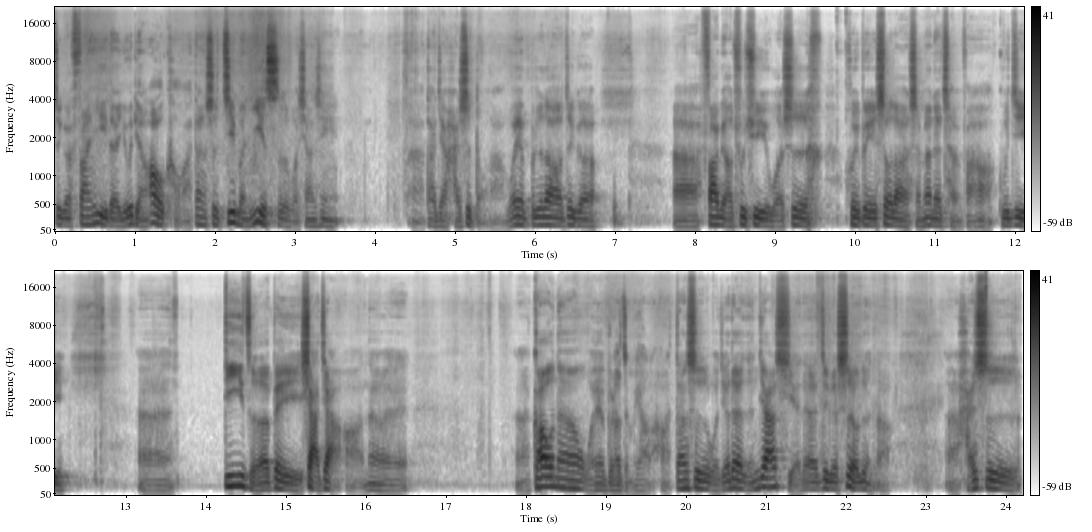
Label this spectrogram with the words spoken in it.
这个翻译的有点拗口啊，但是基本意思我相信啊大家还是懂啊，我也不知道这个啊发表出去我是 会被受到什么样的惩罚啊，估计呃。第一则被下架啊，那啊高呢，我也不知道怎么样了哈。但是我觉得人家写的这个社论啊，啊还是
